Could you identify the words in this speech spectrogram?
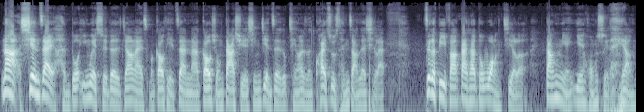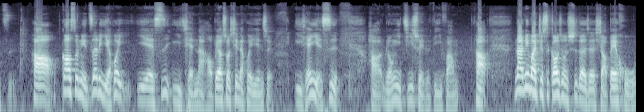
那现在很多，因为随着将来什么高铁站呐、高雄大学新建这个情况，人快速成长在起来，这个地方大家都忘记了当年淹洪水的样子。好，告诉你，这里也会也是以前呐，好，不要说现在会淹水，以前也是好容易积水的地方。好，那另外就是高雄市的这小杯湖，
